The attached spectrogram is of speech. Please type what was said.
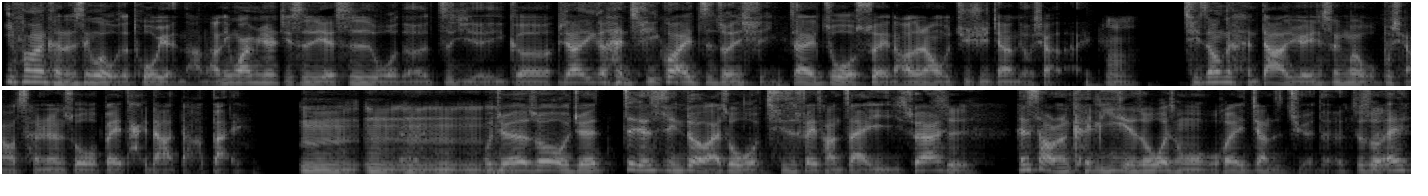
一方面可能是因为我的拖延啊，然后另外一面其实也是我的自己的一个比较一个很奇怪的自尊心在作祟，然后让我继续这样留下来。嗯，其中一个很大的原因是因为我不想要承认说我被台大打败。嗯嗯嗯嗯嗯，我觉得说，我觉得这件事情对我来说，我其实非常在意。虽然是很少人可以理解说为什么我会这样子觉得，就是说，哎，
